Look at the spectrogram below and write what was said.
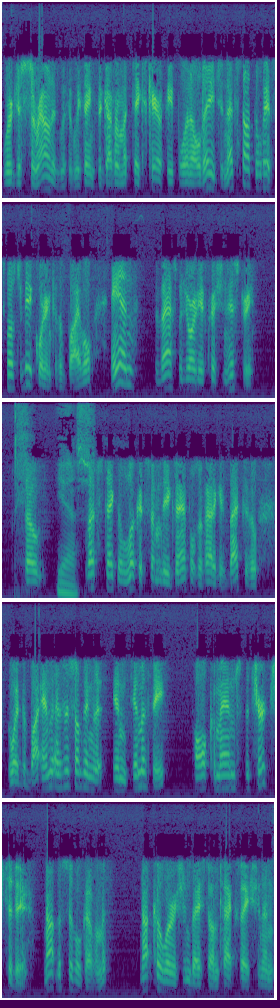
we're just surrounded with it. We think the government takes care of people in old age, and that's not the way it's supposed to be according to the Bible and the vast majority of Christian history. So yes, let's take a look at some of the examples of how to get back to the, the way the Bible. And this is something that in Timothy Paul commands the church to do, not the civil government, not coercion based on taxation and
